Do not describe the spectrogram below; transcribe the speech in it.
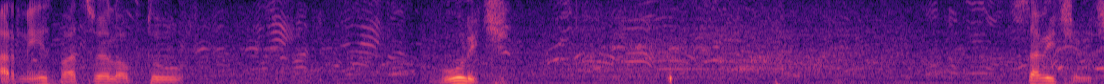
Jarni izbacuje loptu. Vulić. Savičević.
